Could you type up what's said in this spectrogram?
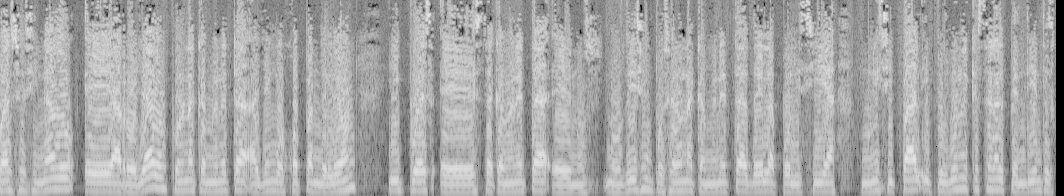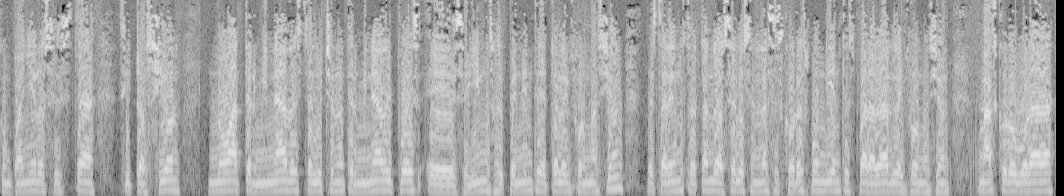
fue asesinado, eh, arrollado por una camioneta allá en Guajuapan de León. Y pues eh, esta camioneta eh, nos, nos dicen pues era una camioneta de la policía municipal. Y pues bueno hay que estar al pendientes compañeros, esta situación no ha terminado, esta lucha no ha terminado. Y pues eh, seguimos al pendiente de toda la información, estaremos tratando de hacer los enlaces correspondientes para dar la información más corroborada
